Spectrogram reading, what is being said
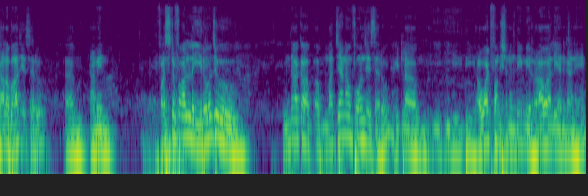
చాలా బాగా చేశారు. I mean first of all ఈరోజు ఇందాక uh, మధ్యాహ్నం ఫోన్ చేశారు. ఇట్లా ఈ- ఇది అవార్డ్ ఫంక్షన్ ఉంది మీరు రావాలి అనగానే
